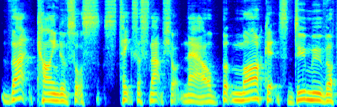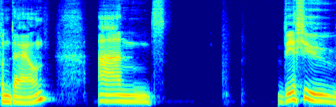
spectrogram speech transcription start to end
That kind of sort of takes a snapshot now but markets do move up and down and the issue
